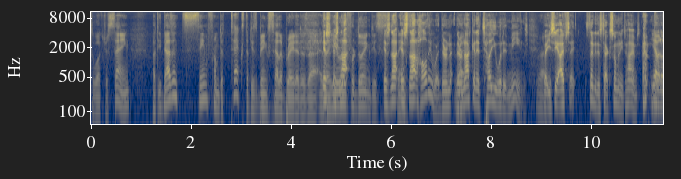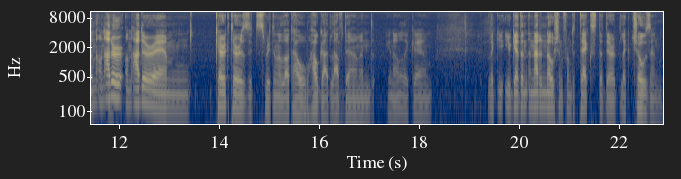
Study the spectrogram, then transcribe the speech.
to what you're saying. But it doesn't seem from the text that he's being celebrated as a as It's- a hero not- for doing this. it's not it's not Hollywood. They're n- they're Right. not going to tell you what it means. Right. But you see, I've say, studied this text so many times. yeah, but on, on other on other um, characters, it's written a lot how how God loved them, and you know, like um, like you, you get an, another notion from the text that they're like chosen,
